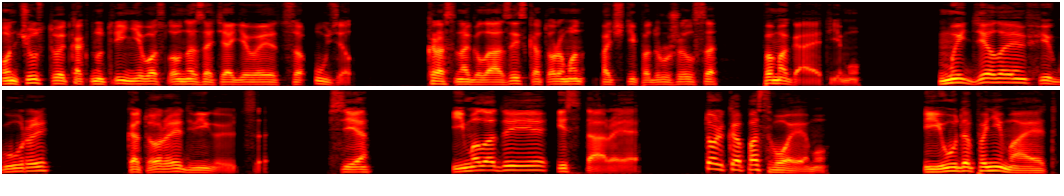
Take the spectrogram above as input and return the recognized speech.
Он чувствует, как внутри него словно затягивается узел. Красноглазый, с которым он почти подружился, помогает ему. Мы делаем фигуры, которые двигаются. Все, и молодые, и старые, только по-своему. Иуда понимает,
